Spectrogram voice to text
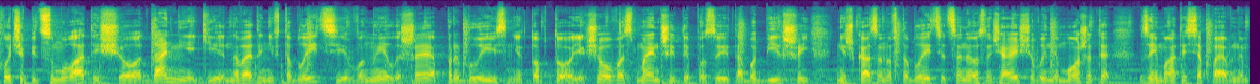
Хочу підсумувати, що дані, які наведені в таблиці, вони лише приблизні. Тобто, якщо у вас менший депозит або більший, ніж вказано в таблиці, це не означає, що ви не можете займатися певним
